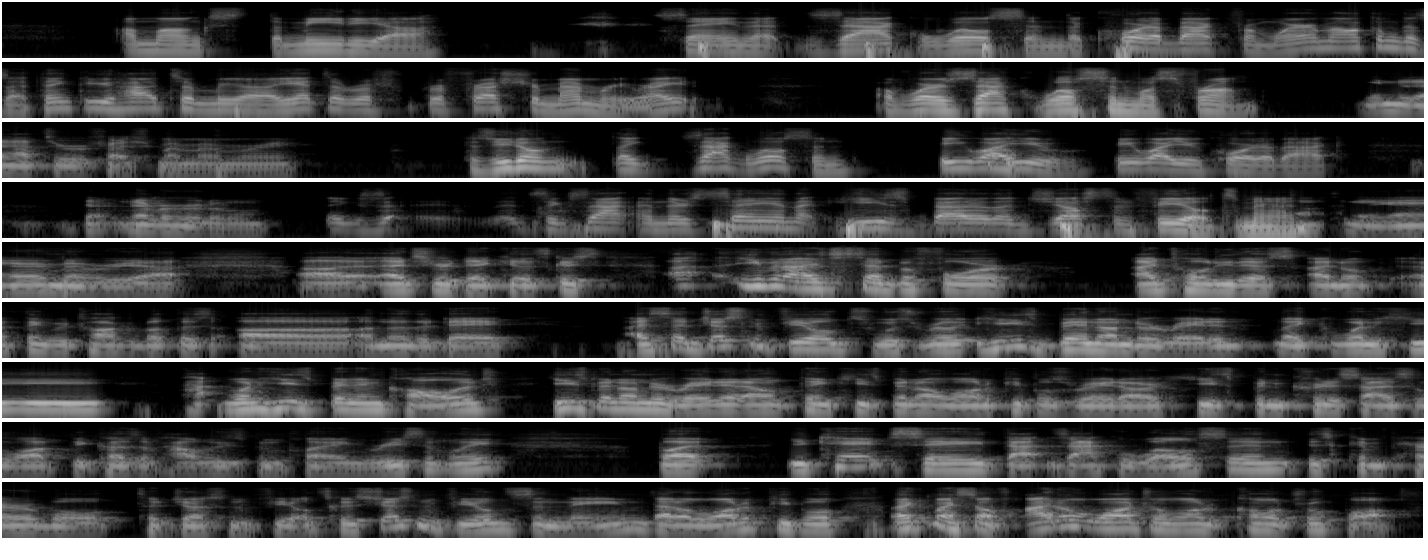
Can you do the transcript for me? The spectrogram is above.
amongst the media, saying that Zach Wilson, the quarterback from where Malcolm, because I think you had to uh, you had to ref- refresh your memory, right, of where Zach Wilson was from, When did I have to refresh my memory? because you don't like Zach Wilson, BYU, BYU quarterback. Never heard of him. Exa- it's exact, and they're saying that he's better than Justin Fields, man. I remember, yeah. Uh, that's ridiculous because uh, even I said before, I told you this. I don't. I think we talked about this uh, another day. I said Justin Fields was really. He's been underrated. Like when he when he's been in college, he's been underrated. I don't think he's been on a lot of people's radar. He's been criticized a lot because of how he's been playing recently. But you can't say that Zach Wilson is comparable to Justin Fields because Justin Fields is a name that a lot of people, like myself, I don't watch a lot of college football.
